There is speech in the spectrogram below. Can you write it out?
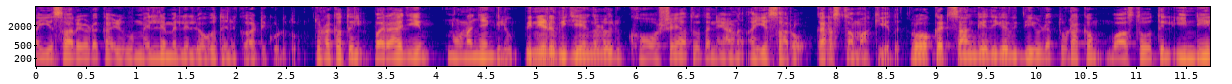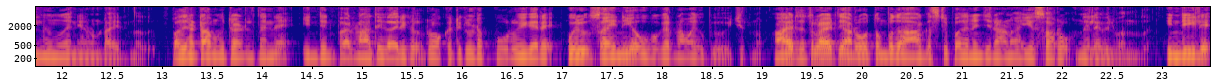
ഐ എസ് ആർഒയുടെ കഴിവ് മെല്ലെ മെല്ലെ ലോകത്തിന് കാട്ടിക്കൊടുത്തു. തുടക്കത്തിൽ പരാജയം നുണഞ്ഞെങ്കിലും പിന്നീട് വിജയങ്ങളുടെ ഒരു ഘോഷയാത്ര തന്നെയാണ് ഐ എസ് ആർഒ കരസ്ഥമാക്കിയത്. റോക്കറ്റ് സാങ്കേതിക വിദ്യയുടെ തുടക്കം വാസ്തവത്തിൽ ഇന്ത്യയിൽ നിന്ന് തന്നെയാണ് ഉണ്ടായിരുന്നത്. പതിനെട്ടാം നൂറ്റാണ്ടിൽ തന്നെ ഇന്ത്യൻ ഭരണാധികാരികൾ റോക്കറ്റുകളുടെ പൂർവികരെ ഒരു സൈനിക ഉപകരണമായി ഉപയോഗിച്ചിരുന്നു. ആയിരത്തി തൊള്ളായിരത്തി അറുപത്തൊമ്പത് ആഗസ്റ്റ് പതിനഞ്ചിനാണ് ഐ എസ് ആർഒ നിലവിൽ വന്നത്. ഇന്ത്യയിലെ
